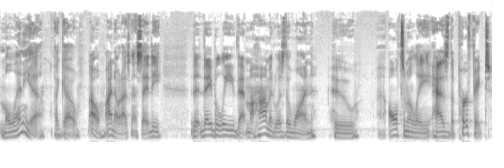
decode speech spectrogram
millennia ago. Oh, I know what I was going to say. The, the they believe that Muhammad was the one who ultimately has the perfect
